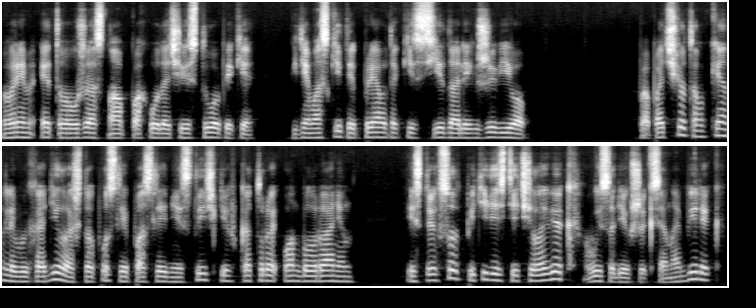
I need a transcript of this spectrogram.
во время этого ужасного похода через тропики, где москиты прямо-таки съедали их живьем. По подсчетам Кенли выходило, что после последней стычки, в которой он был ранен, из 350 человек, высадившихся на берег,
